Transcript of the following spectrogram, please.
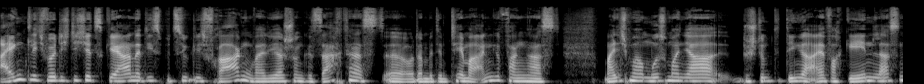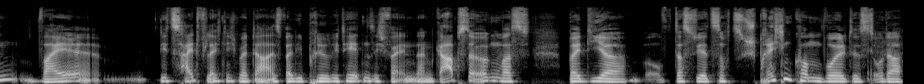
eigentlich würde ich dich jetzt gerne diesbezüglich fragen, weil du ja schon gesagt hast äh, oder mit dem Thema angefangen hast. Manchmal muss man ja bestimmte Dinge einfach gehen lassen, weil die Zeit vielleicht nicht mehr da ist, weil die Prioritäten sich verändern. Gab es da irgendwas bei dir, auf das du jetzt noch zu sprechen kommen wolltest? Oder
